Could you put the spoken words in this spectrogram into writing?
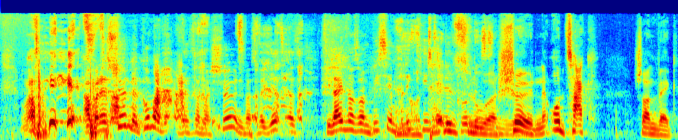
was jetzt Aber das ist schön, guck mal, das ist aber schön, was wir jetzt als, vielleicht noch so ein bisschen Blick hinter die Hotelflur, Kulissen. schön. Ne? Und zack, schon weg.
